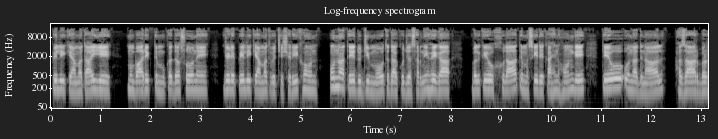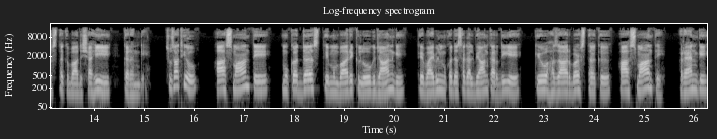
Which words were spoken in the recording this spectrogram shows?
ਪਹਿਲੀ ਕਿਆਮਤ ਆਈਏ ਮੁਬਾਰਕ ਤੇ ਮੁਕੱਦਸ ਹੋਣੇ ਜਿਹੜੇ ਪਹਿਲੀ ਕਿਆਮਤ ਵਿੱਚ ਸ਼ਰੀਕ ਹੋਣ, ਉਹਨਾਂ ਤੇ ਦੂਜੀ ਮੌਤ ਦਾ ਕੁਝ ਅਸਰ ਨਹੀਂ ਹੋਏਗਾ, ਬਲਕਿ ਉਹ ਖੁਦਾ ਤੇ ਮਸੀਹ ਦੇ ਕਾਹਨ ਹੋਣਗੇ ਤੇ ਉਹ ਉਹਨਾਂ ਦੇ ਨਾਲ ਹਜ਼ਾਰ ਬਰਸ ਤੱਕ ਬਾਦਸ਼ਾਹੀ ਕਰਨਗੇ। ਸੋ ਸਾਥੀਓ, ਆਸਮਾਨ ਤੇ ਮੁਕੱਦਸ ਤੇ ਮੁਬਾਰਕ ਲੋਕ ਜਾਣਗੇ ਤੇ ਬਾਈਬਲ ਮੁਕੱਦਸ ਗੱਲ ਬਿਆਨ ਕਰਦੀ ਏ ਕਿ ਉਹ ਹਜ਼ਾਰ ਬਰਸ ਤੱਕ ਆਸਮਾਨ ਤੇ ਰਹਿਣਗੇ।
